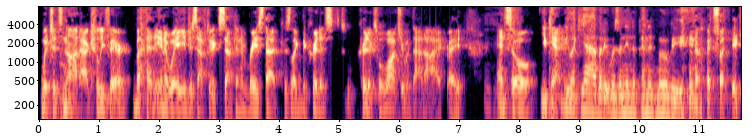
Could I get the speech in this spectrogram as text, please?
which it's not actually fair. But in a way, you just have to accept and embrace that because like the critics critics will watch it with that eye, right? Mm-hmm. And so you can't be like, yeah, but it was an independent movie. You know, it's like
